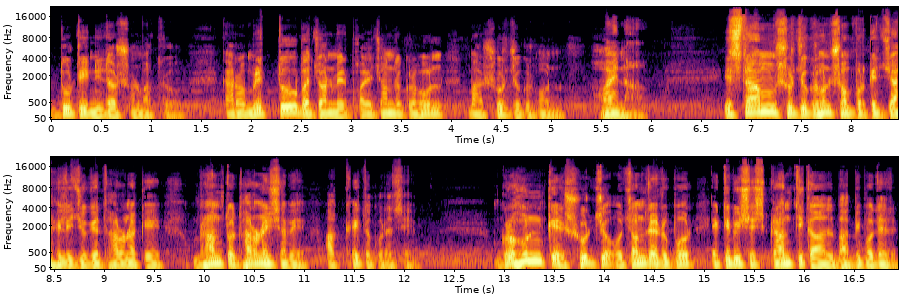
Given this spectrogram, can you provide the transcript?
দুটি নিদর্শন মাত্র। কারও মৃত্যু বা জন্মের ফলে চন্দ্রগ্রহণ বা সূর্যগ্রহণ হয় না। ইসলাম সূর্যগ্রহণ সম্পর্কে জাহিলি যুগের ধারণাকে ভ্রান্ত ধারণা হিসাবে আখ্যায়িত করেছে। গ্রহণকে সূর্য ও চন্দ্রের উপর একটি বিশেষ ক্রান্তিকাল বা বিপদের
